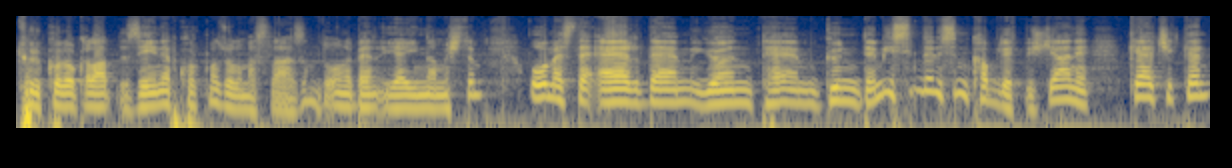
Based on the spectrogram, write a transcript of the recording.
Türkolog olan Zeynep Korkmaz olması lazımdı. Onu ben yayınlamıştım. O mesela erdem, yöntem, gündem isimden isim kabul etmiş. Yani gerçekten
